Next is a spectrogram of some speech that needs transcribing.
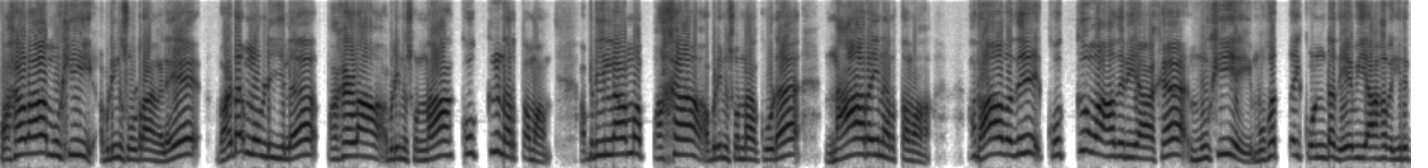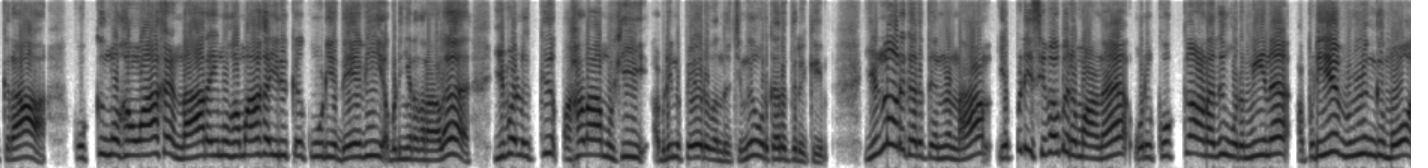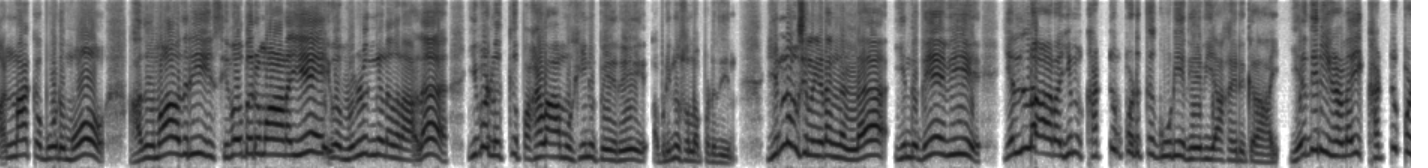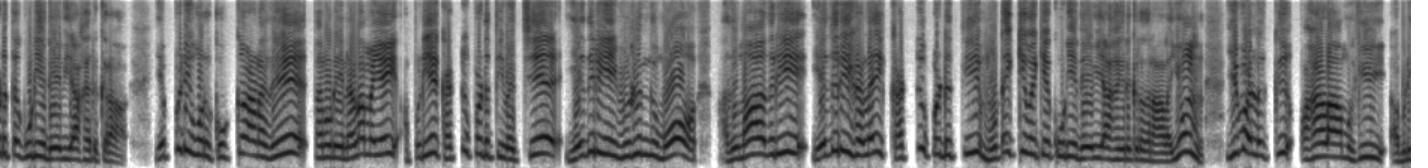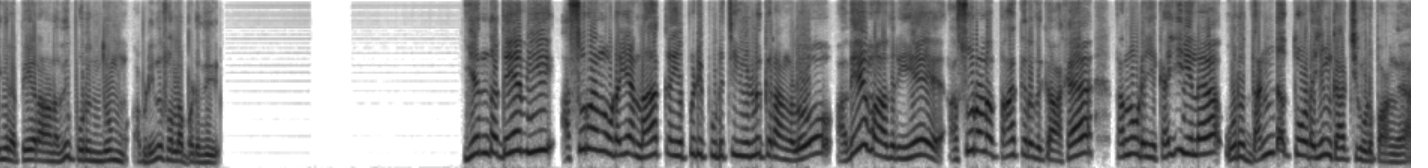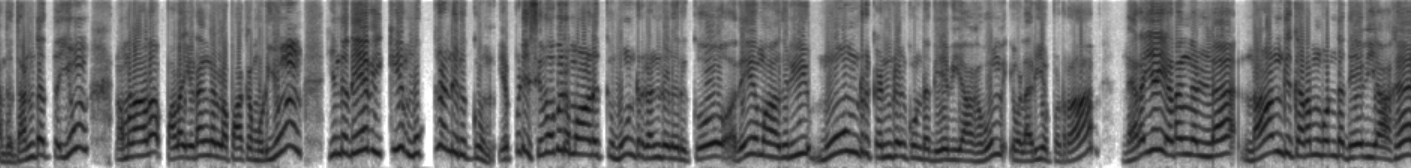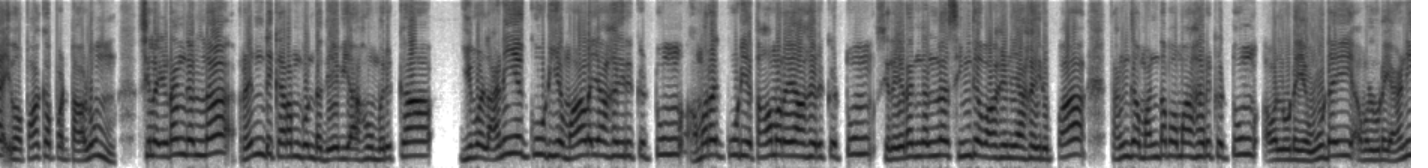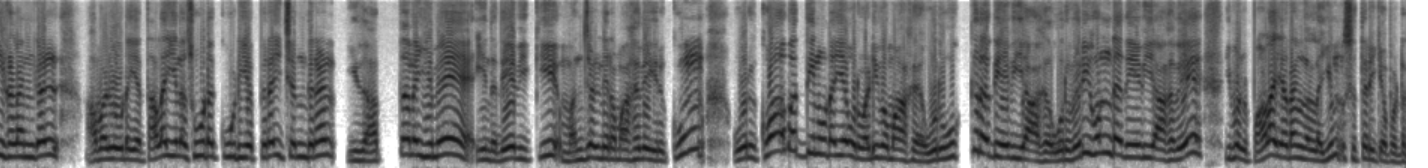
பகலாமுகி அப்படின்னு சொல்றாங்களே வடமொழியில பகலா அப்படின்னு சொன்னா கொக்குன்னு அர்த்தமாம் அப்படி இல்லாம பகா அப்படின்னு சொன்னா கூட நாரைன்னு அர்த்தமா? அதாவது கொக்கு மாதிரியாக முகியை முகத்தை கொண்ட தேவியாக இருக்கிறா? கொக்கு முகமாக நாரை முகமாக இருக்கக்கூடிய தேவி அப்படிங்கிறதுனால இவளுக்கு பகலாமுகி அப்படின்னு பேர் வந்துச்சுன்னு ஒரு கருத்து இருக்கு. இன்னொரு கருத்து என்னன்னா எப்படி சிவபெருமான ஒரு கொக்கானது ஒரு மீனை அப்படியே விழுங்குமோ அண்ணாக்க போடுமோ அது மாதிரி சிவபெருமானையே இவ விழுங்கினதுனால இவளுக்கு பகலாமுகின்னு பேரு அப்படின்னு சொல்லப்படுது. இன்னும் சில இடங்கள்ல இந்த தேவி எல்லாரையும் கட்டுப்படுத்தக்கூடிய தேவியாக இருக்கிறாய். எதிரிகளை கட்டுப்படுத்தக்கூடிய தேவியாக இருக்கிறார் எப்படி ஒரு கொக்கானது தன்னுடைய நிலைமையை அப்படியே கட்டுப்படுத்தி வச்சு எதிரியை விழுந்துமோ அது மாதிரி எதிரிகளை கட்டுப்படுத்தி முடக்கி வைக்கக்கூடிய தேவியாக இருக்கிறதுனாலையும் இவளுக்கு பகலாமுகி அப்படிங்கிற பேரானது பொருந்தும் அப்படின்னு சொல்லப்படுது. இந்த தேவி அசுரனுடைய நாக்கை எப்படி பிடிச்சி இழுக்கிறாங்களோ அதே மாதிரியே அசுரனை தாக்குறதுக்காக தன்னுடைய கையில ஒரு தண்டத்தோடையும் காட்சி கொடுப்பாங்க. அந்த தண்டத்தையும் நம்மளால பல இடங்கள்ல பார்க்க முடியும். இந்த தேவிக்கு முக்கண் இருக்கும். எப்படி சிவபெருமானுக்கு மூன்று கண்கள் இருக்கோ அதே மாதிரி மூன்று கண்கள் கொண்ட தேவியாகவும் இவள் அறியப்படுறா. நிறைய இடங்கள்ல நான்கு கரம் கொண்ட தேவியாக இவ பார்க்கப்பட்டாலும் சில இடங்கள்ல ரெண்டு கரம் கொண்ட தேவியாகவும் இருக்கா. இவள் அணியக்கூடிய மாலையாக இருக்கட்டும் அமரக்கூடிய தாமரையாக இருக்கட்டும் சில இடங்கள்ல சிங்க வாகினியாக இருப்பா தங்க மண்டபமாக இருக்கட்டும் அவளுடைய உடை அவளுடைய அணிகலன்கள் அவளுடைய தலையில சூடக்கூடிய பிறைச்சந்திரன் இது அத்தனையுமே இந்த தேவிக்கு மஞ்சள் நிறமாகவே இருக்கும். ஒரு கோபத்தினுடைய ஒரு வடிவமாக ஒரு உக்கிர தேவியாக ஒரு வெறிகொண்ட தேவியாகவே இவள் பல இடங்கள்லையும் சித்தரிக்கப்பட்டிருக்கு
